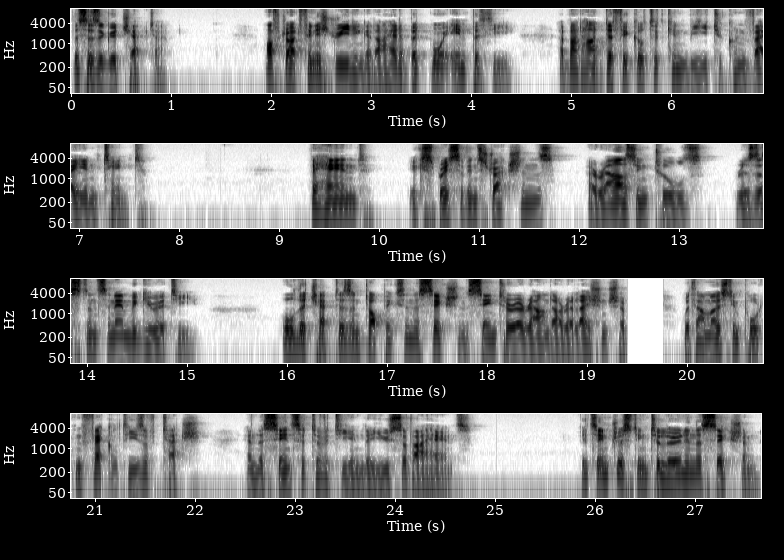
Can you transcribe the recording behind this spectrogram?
this is a good chapter. After I'd finished reading it, I had a bit more empathy about how difficult it can be to convey intent. The hand, expressive instructions, arousing tools, resistance and ambiguity. All the chapters and topics in this section center around our relationship with our most important faculties of touch and the sensitivity in the use of our hands. It's interesting to learn in this section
